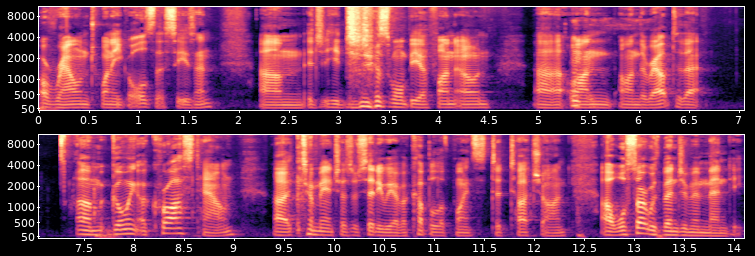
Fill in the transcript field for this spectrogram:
around 20 goals this season. Um, it, he just won't be a fun own uh, on on the route to that. Um, going across town uh, to Manchester City, we have a couple of points to touch on. Uh, we'll start with Benjamin Mendy.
